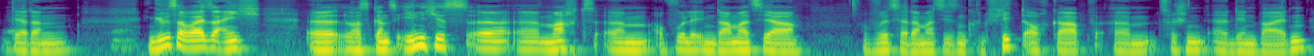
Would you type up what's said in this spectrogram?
der dann in gewisser Weise eigentlich äh, was ganz Ähnliches äh, äh, macht, ähm, obwohl er ihm damals ja, obwohl es ja damals diesen Konflikt auch gab ähm, zwischen äh, den beiden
